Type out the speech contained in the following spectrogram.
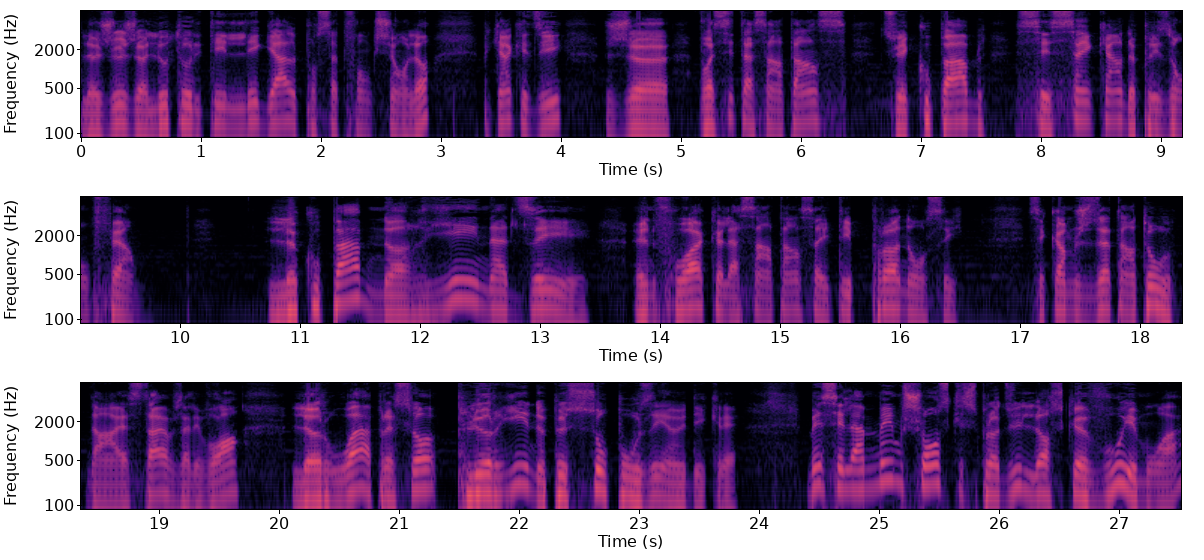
le juge a l'autorité légale pour cette fonction-là. Puis quand il dit, je, voici ta sentence, tu es coupable, c'est cinq ans de prison ferme. Le coupable n'a rien à dire une fois que la sentence a été prononcée. C'est comme je disais tantôt dans Esther, vous allez voir, le roi, après ça, plus rien ne peut s'opposer à un décret. Mais c'est la même chose qui se produit lorsque vous et moi,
